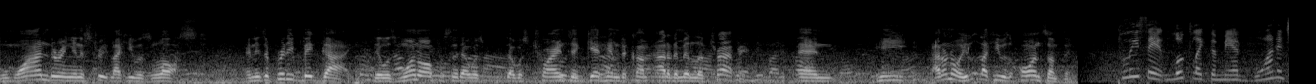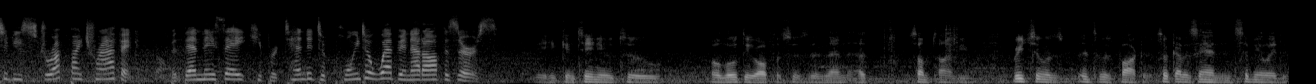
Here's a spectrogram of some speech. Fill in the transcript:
wandering in the street like he was lost. And he's a pretty big guy. There was one officer that was that was trying to get him to come out of the middle of traffic. And he I don't know, he looked like he was on something. Police say it looked like the man wanted to be struck by traffic. But then they say he pretended to point a weapon at officers. He continued to elude the officers, and then at some time he reached into his, into his pocket, took out his hand, and simulated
